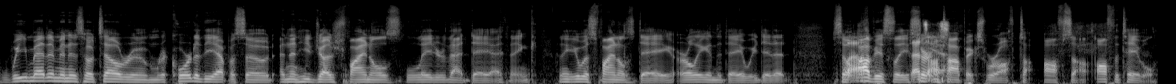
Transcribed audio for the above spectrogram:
We met him in his hotel room, recorded the episode, and then he judged finals later that day. I think. I think it was finals day, early in the day we did it. So Wow. obviously, That's certain awesome. topics were off to, off off the table,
